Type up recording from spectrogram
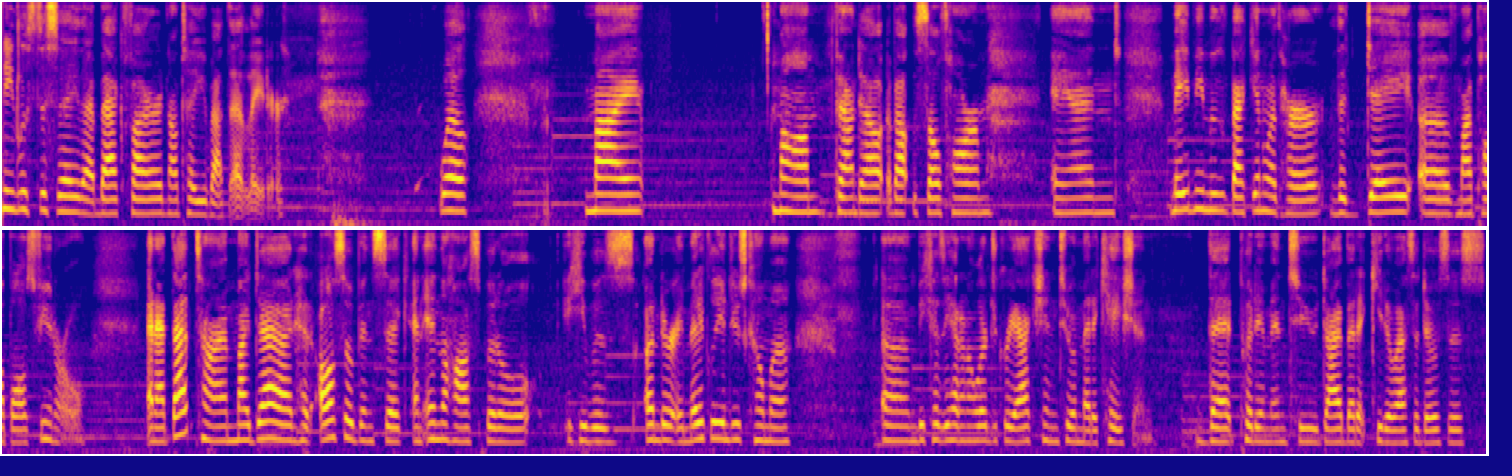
needless to say, that backfired, and I'll tell you about that later. Well, my mom found out about the self harm and made me move back in with her the day of my papa's funeral. And at that time, my dad had also been sick and in the hospital. He was under a medically induced coma um, because he had an allergic reaction to a medication that put him into diabetic ketoacidosis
